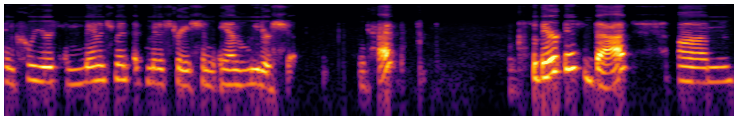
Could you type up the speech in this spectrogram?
in careers in management, administration, and leadership. Okay? So there is that. Um,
